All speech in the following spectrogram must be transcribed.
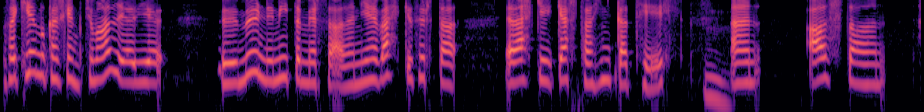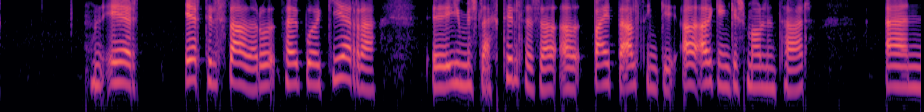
og það kemur kannski einhvern tíma að því að ég uh, muni nýta mér það en ég hef ekki þurft að eða ekki gert það hinga til mm. en aðstæðan hún er, er til staðar og það er búið að gera ímislegt uh, til þess að, að bæta alþengi, að, aðgengismálinn þar. En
